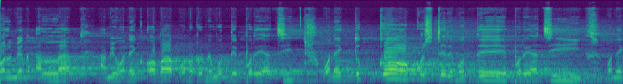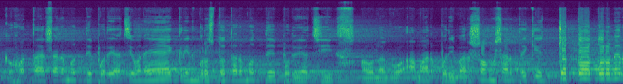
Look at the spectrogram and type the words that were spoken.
বলবেন, আল্লাহ আমি অনেক অভাব অনটনের মধ্যে পড়ে আছি। অনেক দুঃখ, কষ্টের মধ্যে পড়ে আছি। অনেক হতাশার মধ্যে পড়ে আছি। অনেক ঋণগ্রস্ততার মধ্যে পড়ে আছি। মাওলা আমার পরিবার, সংসার থেকে যত ধরনের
